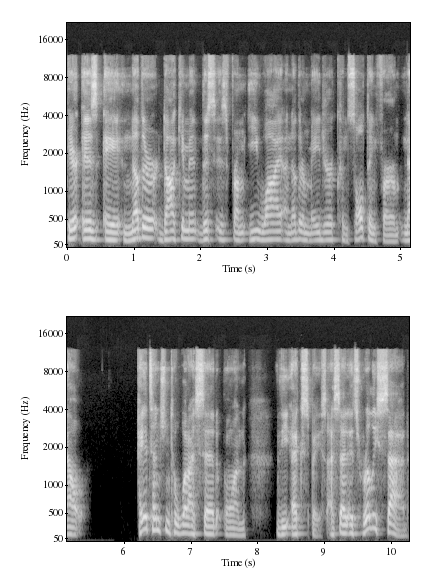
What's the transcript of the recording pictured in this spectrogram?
Here is a, another document. This is from EY, another major consulting firm. Now, pay attention to what I said on the X space. I said it's really sad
